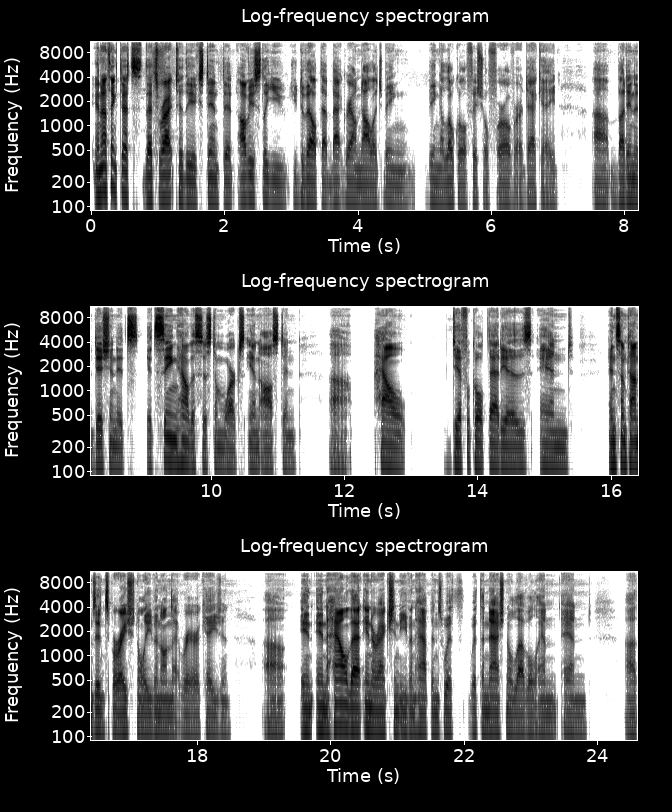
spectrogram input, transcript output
And I think that's that's right to the extent that obviously you you develop that background knowledge being being a local official for over a decade. Uh, but in addition, it's it's seeing how the system works in Austin, uh, how difficult that is, and and sometimes inspirational even on that rare occasion, uh, and and how that interaction even happens with with the national level and and uh,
